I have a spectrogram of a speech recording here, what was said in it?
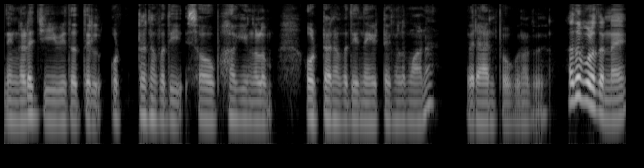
നിങ്ങളുടെ ജീവിതത്തിൽ ഒട്ടനവധി സൗഭാഗ്യങ്ങളും ഒട്ടനവധി നേട്ടങ്ങളുമാണ് വരാൻ പോകുന്നത്. അതുപോലെ തന്നെ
